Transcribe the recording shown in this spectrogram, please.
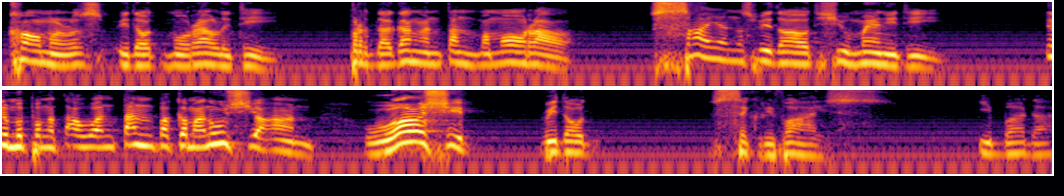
commerce without morality, perdagangan tanpa moral, science without humanity, ilmu pengetahuan tanpa kemanusiaan, worship without sacrifice, ibadah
